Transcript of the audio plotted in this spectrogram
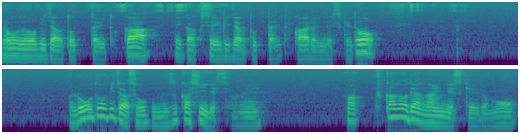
労働ビザを取ったりとか学生ビザを取ったりとかあるんですけど労働ビザはすごく難しいですよね。まあ、不可能ではないんですけれども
